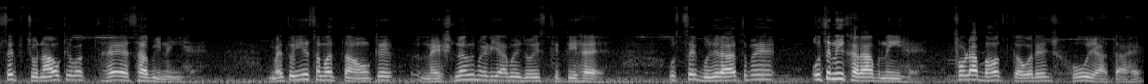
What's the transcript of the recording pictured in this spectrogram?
सिर्फ़ चुनाव के वक्त है ऐसा भी नहीं है। मैं तो ये समझता हूँ कि नेशनल मीडिया में जो स्थिति है उससे गुजरात में उतनी ख़राब नहीं है। थोड़ा बहुत कवरेज हो जाता है।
